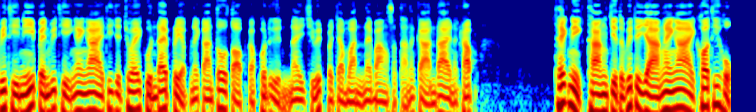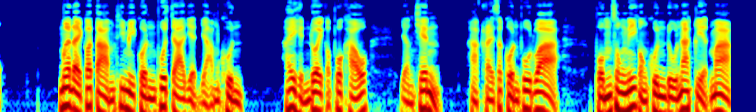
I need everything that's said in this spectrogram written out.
วิธีนี้เป็นวิธีง่าย ๆ ที่จะช่วยให้คุณได้เปรียบในการโต้ตอบกับคนอื่นในชีวิตประจำวันในบางสถานการณ์ได้นะครับ เทคนิคทางจิตวิทยาง่าย ๆ ข้อที่ 6 เมื่อใดก็ตามที่มีคนพูดจาเหยียดหยามคุณ ให้เห็นด้วยกับพวกเขา อย่างเช่น หากใครสักคนพูดว่า ผมทรงนี้ของคุณดูน่าเกลียดมาก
